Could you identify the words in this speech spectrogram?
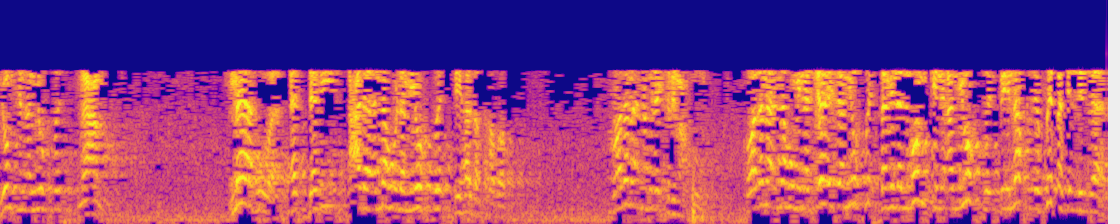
يمكن أن يخطئ؟ نعم. ما هو الدليل على أنه لم يخطئ في هذا الخبر؟ طالما أنه ليس بمعصوم. طالما إنه من الجائز أن يخطئ فمن الممكن أن يخطئ بنقل صفة لله.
